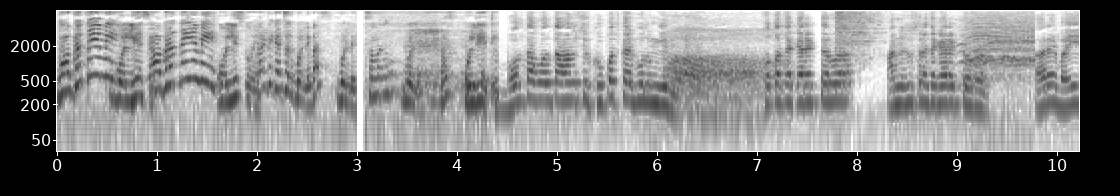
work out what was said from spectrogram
घाबरत नाही मी. बोललीस घाबरत नाही मी. बोललीस तू ठीक आहे चल बोलले बस बोलले. समजलं? बोलले बस बोलली आहे ती बोलता बोलता अनुश्री खूपच काय बोलून गेली. स्वतःच्या कॅरेक्टरवर आणि दुसऱ्याच्या कॅरेक्टरवर अरे भाई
